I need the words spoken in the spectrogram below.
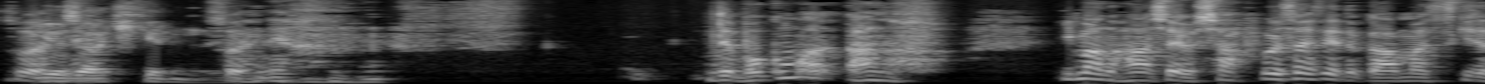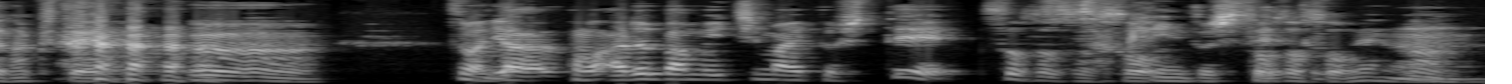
ーザーが聴けるんで、そうね。で、僕も、あの、今の話はシャッフル再生とかあんまり好きじゃなくて、うんうん。つまり、このアルバム1枚として、そうそうそう。作品として、そうそうそう。うん。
